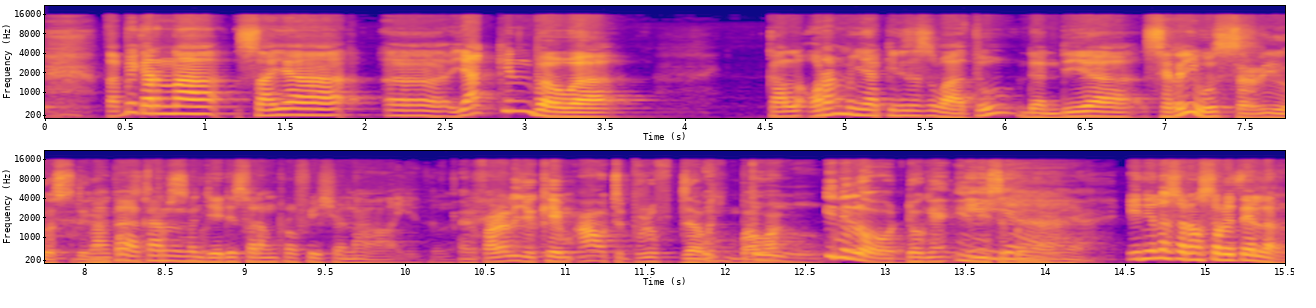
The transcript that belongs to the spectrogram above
Tapi karena saya eh, yakin bahwa kalau orang meyakini sesuatu dan dia serius, serius dengan maka akan tersebut. menjadi seorang profesional gitu. And finally you came out to prove them Betul. bahwa ini loh dongeng ini Iya. sebenarnya. Inilah seorang storyteller.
